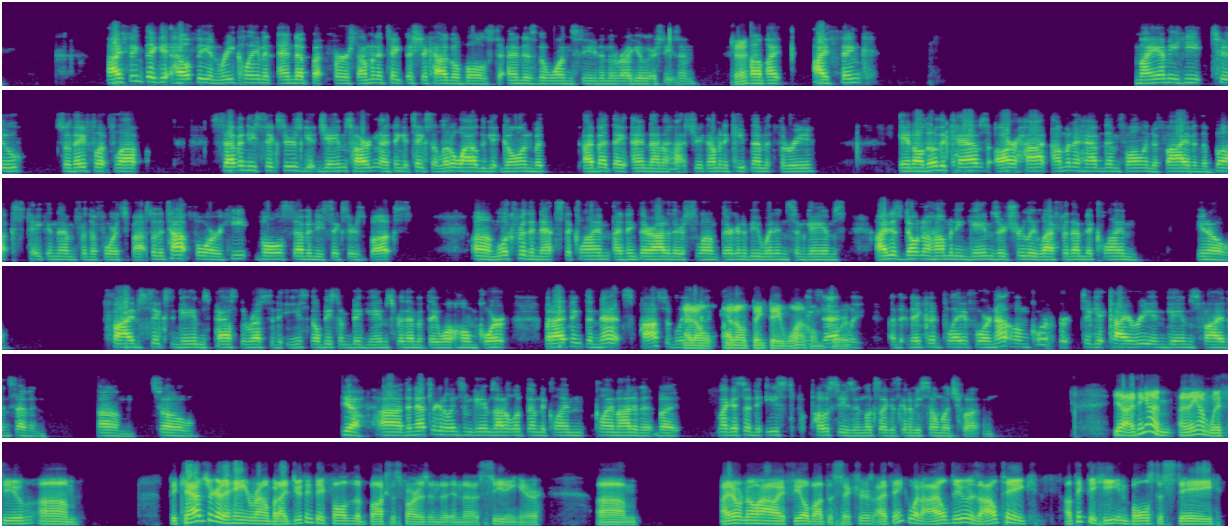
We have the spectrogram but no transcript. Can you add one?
I think they get healthy and reclaim and end up at first. I'm going to take the Chicago Bulls to end as the one seed in the regular season. Okay. Um, I I think Miami Heat two, so they flip flop. 76ers get James Harden. I think it takes a little while to get going, but I bet they end on a hot streak. I'm going to keep them at three. And although the Cavs are hot, I'm gonna have them fall into five and the Bucks taking them for the fourth spot. So the top four, Heat, Bulls, 76ers, Bucks. Um, look for the Nets to climb. I think they're out of their slump. They're gonna be winning some games. I just don't know how many games are truly left for them to climb, you know, five, six games past the rest of the East. There'll be some big games for them if they want home court but I think the Nets possibly. I don't. I don't think they want exactly. home court. Uh, they could play for not home court to get Kyrie in games five and seven. Um. So. Yeah, uh, the Nets are going to win some games. I don't look them to climb climb out of it, but like I said, the East postseason looks like it's going to be so much fun. Yeah, I think I'm. I think I'm with you. Um, The Cavs are going to hang around, but I do think they fall to the Bucks as far as in the in the seating here. Um, I don't know how I feel about the Sixers. I think what I'll do is I'll take I'll take the Heat and Bulls to stay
